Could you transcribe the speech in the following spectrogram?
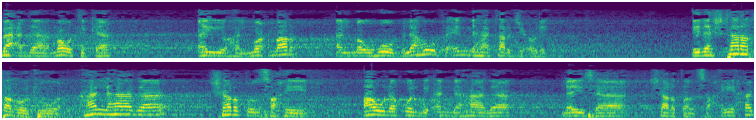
بعد موتك أيها المعمر الموهوب له فإنها ترجع لي. إذا اشترط الرجوع هل هذا شرط صحيح؟ أو نقول بأن هذا ليس شرطا صحيحا؟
